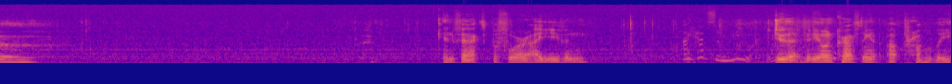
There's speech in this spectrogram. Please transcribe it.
In fact, before I even I have some new do that video on crafting, I'll probably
